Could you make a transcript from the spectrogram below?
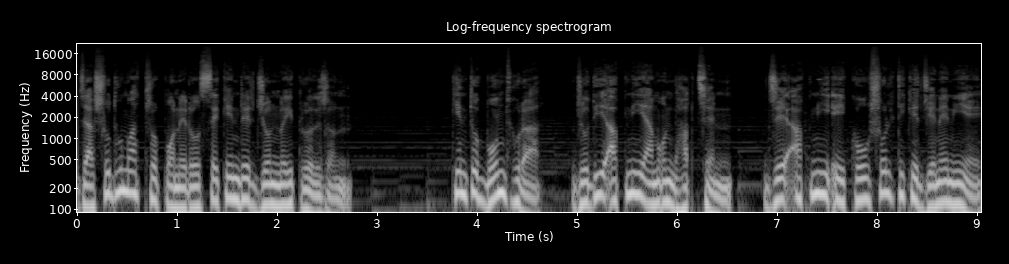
যা শুধুমাত্র পনেরো সেকেন্ডের জন্যই প্রয়োজন। কিন্তু বন্ধুরা, যদি আপনি এমন ভাবছেন যে আপনি এই কৌশলটিকে জেনে নিয়ে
